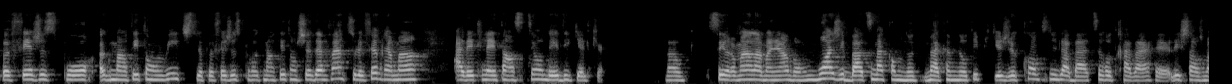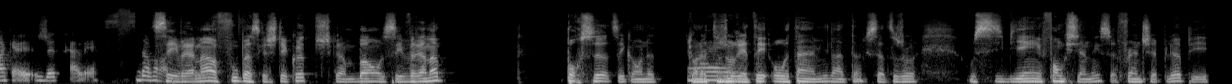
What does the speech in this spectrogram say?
pas fait juste pour augmenter ton reach, tu l'as pas fait juste pour augmenter ton chiffre d'affaires, tu le fais vraiment avec l'intention d'aider quelqu'un. Donc, c'est vraiment la manière dont moi, j'ai bâti ma, ma communauté puis que je continue de la bâtir au travers euh, les changements que je traverse. C'est vraiment fou parce que je t'écoute je suis comme, bon, c'est vraiment pour ça qu'on a qu'on a toujours été autant amis dans le temps, que ça a toujours aussi bien fonctionné, ce friendship-là, puis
